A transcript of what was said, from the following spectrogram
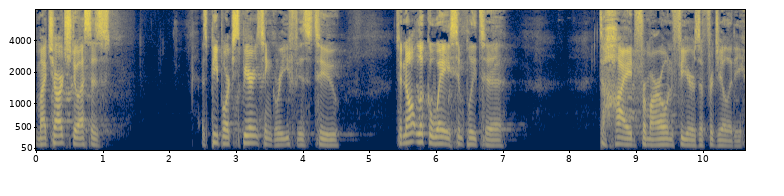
My charge to us as, as people experiencing grief is to, to not look away simply to to hide from our own fears of fragility.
